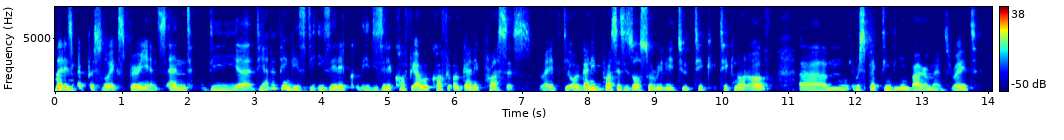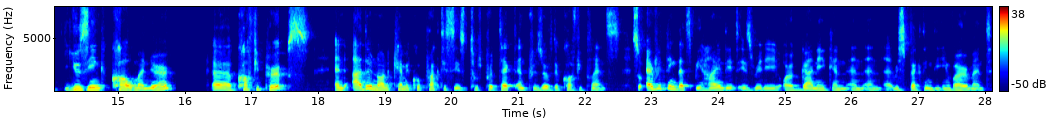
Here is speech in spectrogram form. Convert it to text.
That is my personal experience. And the uh, the other thing is the Izere, the Izere coffee, our coffee organic process, right? The organic process is also really to take take note of, um, respecting the environment, right? Using cow manure, uh, coffee pulps, and other non-chemical practices to protect and preserve the coffee plants. So everything that's behind it is really organic and, and, and uh, respecting the environment.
